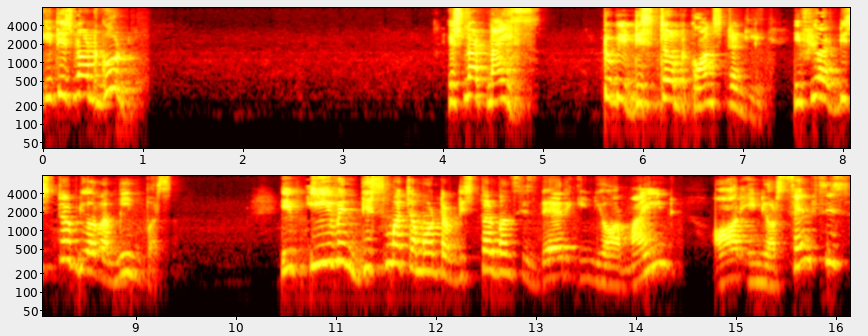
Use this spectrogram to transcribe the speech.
It is not good. It's not nice to be disturbed constantly. If you are disturbed, you are a mean person. If even this much amount of disturbance is there in your mind, or in your senses,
